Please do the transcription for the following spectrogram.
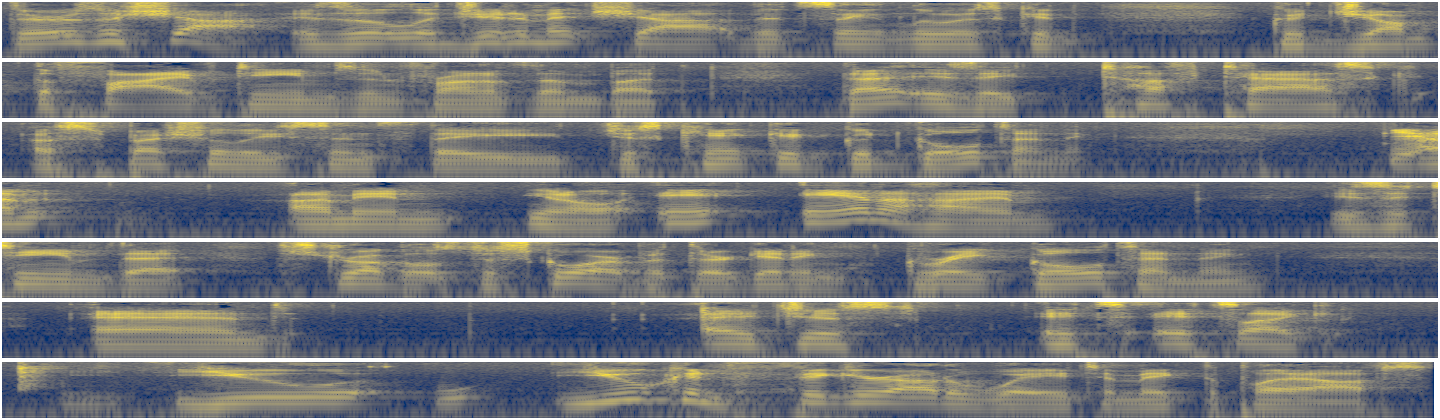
there's a shot. It's a legitimate shot that St. Louis could could jump the five teams in front of them, but that is a tough task, especially since they just can't get good goaltending. Yeah. I'm, I mean, you know, a- Anaheim is a team that struggles to score, but they're getting great goaltending, and it just it's it's like you you can figure out a way to make the playoffs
